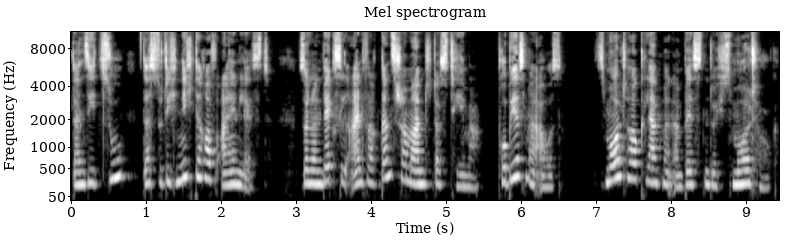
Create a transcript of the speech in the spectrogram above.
dann sieh zu, dass du dich nicht darauf einlässt, sondern wechsel einfach ganz charmant das Thema. Probier's mal aus. Smalltalk lernt man am besten durch Smalltalk.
